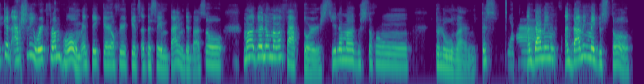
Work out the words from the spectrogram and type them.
you can actually work from home and take care of your kids at the same time, 'di ba? So, mga ganong mga factors, yun ang mga gusto kong tulungan. Kasi Yeah. ang daming ang daming may gusto,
